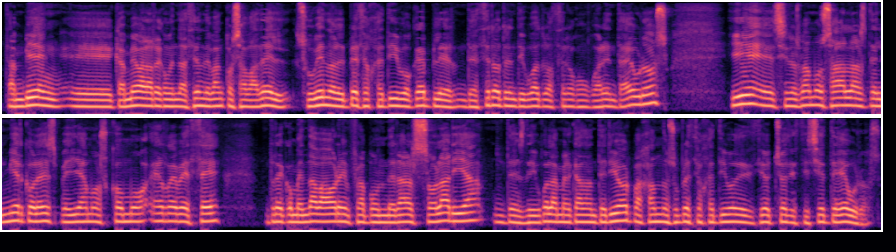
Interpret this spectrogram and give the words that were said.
También eh, cambiaba la recomendación de Banco Sabadell, subiendo el precio objetivo Kepler de 0,34 a 0,40 euros. Y eh, si nos vamos a las del miércoles, veíamos como RBC recomendaba ahora infraponderar Solaria desde igual al mercado anterior, bajando su precio objetivo de 18 a 17 euros.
